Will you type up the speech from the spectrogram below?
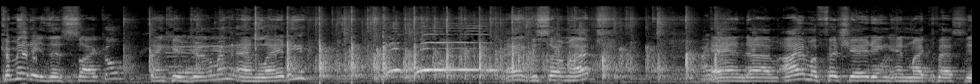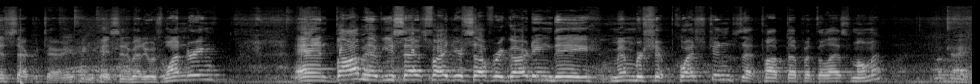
committee this cycle. Thank you, gentlemen and lady. Thank you so much. And um, I am officiating in my capacity as secretary, in case anybody was wondering. And Bob, have you satisfied yourself regarding the membership questions that popped up at the last moment? Okay.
